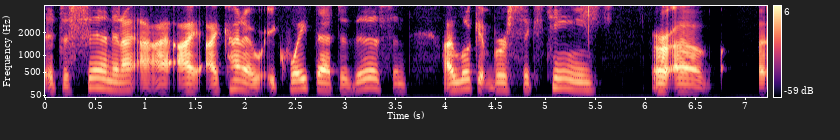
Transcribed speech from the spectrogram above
it's a sin. And I I, I kind of equate that to this, and I look at verse sixteen, or uh, uh,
